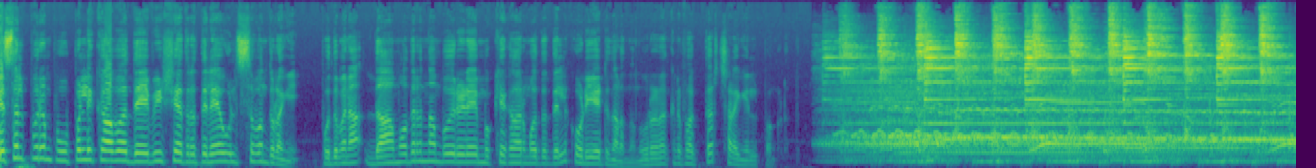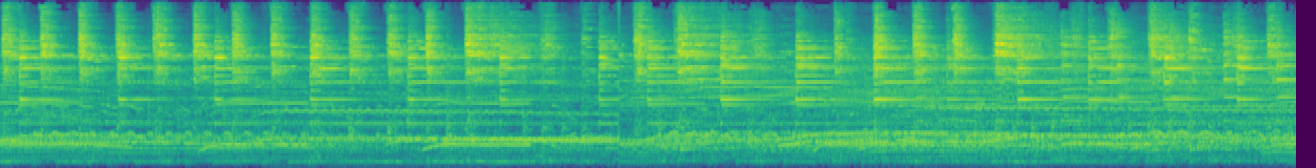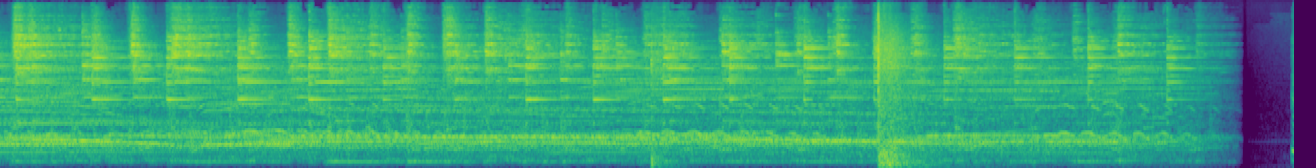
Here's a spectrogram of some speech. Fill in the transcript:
S L പുരം പൂപ്പള്ളിക്കാവ് ദേവീക്ഷേത്രത്തിലെ ഉത്സവം തുടങ്ങി. പുതുമന ദാമോദരൻ നമ്പൂതിരിയുടെ മുഖ്യ കാർമ്മത്തിൽ കൊടിയേറ്റ് നടന്നു. നൂറുകണക്കിന് ഭക്തർ ചടങ്ങിൽ പങ്കെടുത്തു.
